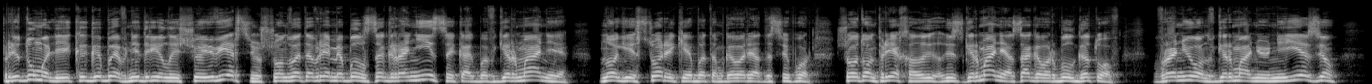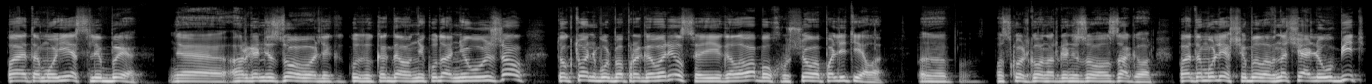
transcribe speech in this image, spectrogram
придумали, и КГБ внедрило еще и версию, что он в это время был за границей, как бы в Германии. Многие историки об этом говорят до сих пор, что вот он приехал из Германии, а заговор был готов. Вранье он в Германию не ездил, поэтому если бы э, организовывали, когда он никуда не уезжал, то кто-нибудь бы проговорился, и голова бы у Хрущева полетела э, поскольку он организовал заговор. Поэтому легче было вначале убить,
